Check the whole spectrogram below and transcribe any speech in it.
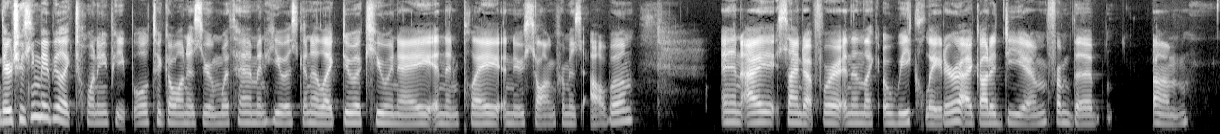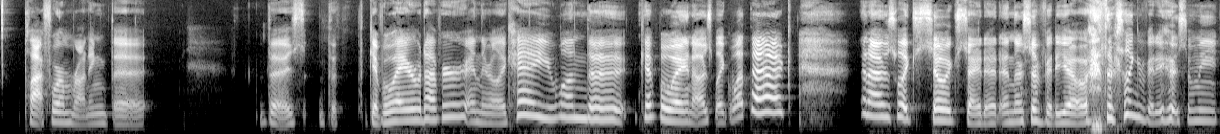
they were choosing maybe like 20 people to go on a zoom with him and he was gonna like do a q&a and then play a new song from his album. And i signed up for it and then like a week later i got a dm from the um, platform running the the the giveaway or whatever and they were like hey you won the giveaway. And i was like what the heck and i was like so excited and there's a video there's like videos of me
